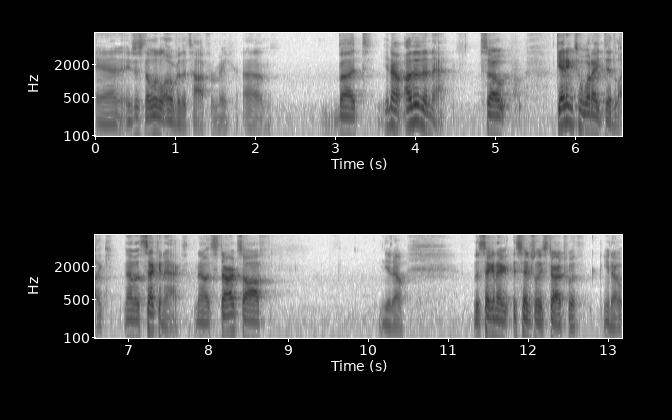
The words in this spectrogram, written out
and it's just a little over the top for me. Um, but you know, other than that, so getting to what I did like now, the second act. Now it starts off, you know, the second act essentially starts with you know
